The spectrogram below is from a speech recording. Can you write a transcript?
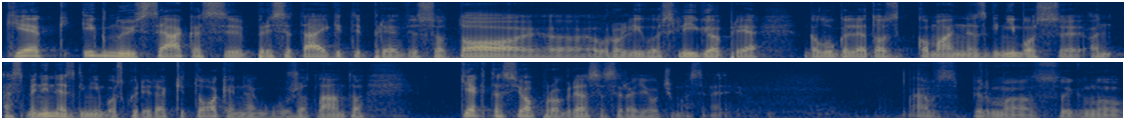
kiek Ignui sekasi prisitaikyti prie viso to e, Eurolygos lygio, prie galų galėtos komandinės gynybos, e, asmeninės gynybos, kur yra kitokia negu už Atlanto, kiek tas jo progresas yra jaučiamas, treneri? Na, visų pirma, su Ignu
